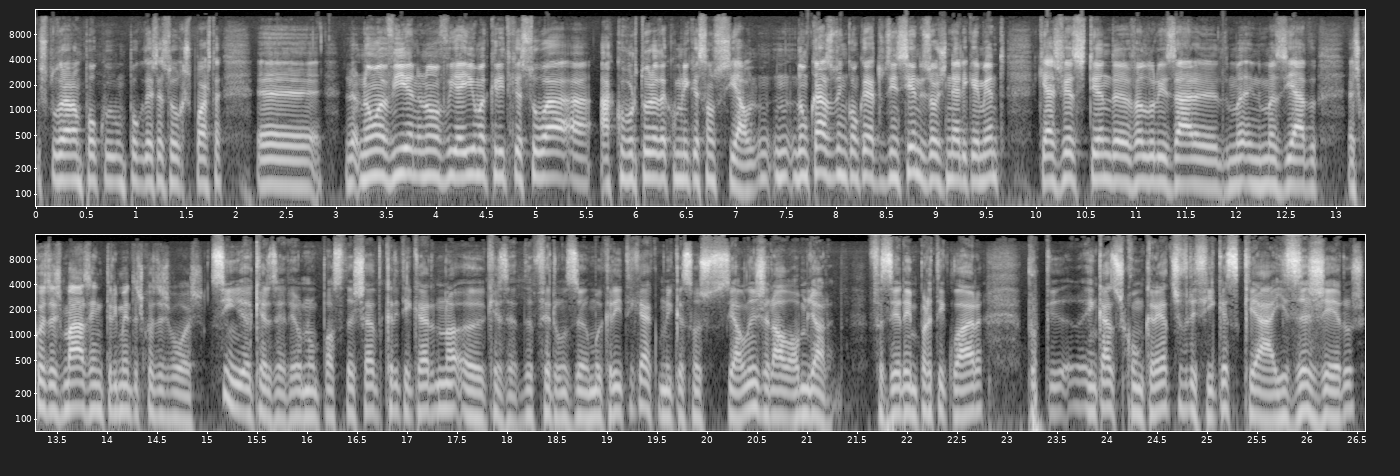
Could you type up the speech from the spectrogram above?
explorar um pouco, um pouco desta sua resposta, não, havia, não havia aí uma crítica sua à, à, cobertura da comunicação social. Num caso em concreto dos incêndios, ou genericamente, que às vezes tende a valorizar demasiado as coisas más em detrimento das coisas boas. Sim, quer dizer, eu não posso deixar de criticar, quer dizer, de fazer uma crítica à comunicação social em geral, ou melhor, fazer em particular, porque em casos concretos verifica-se que há exageros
